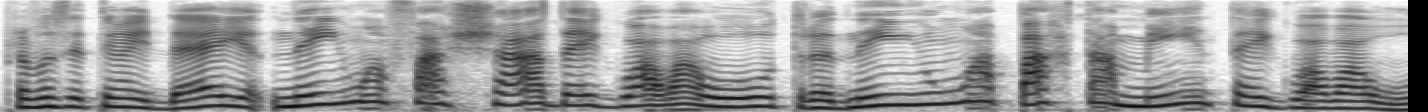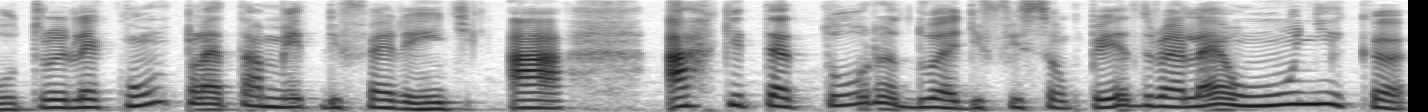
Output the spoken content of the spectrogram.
Para você ter uma ideia, nenhuma fachada é igual a outra, nenhum apartamento é igual a outro, ele é completamente diferente. A arquitetura do edifício São Pedro ela é única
